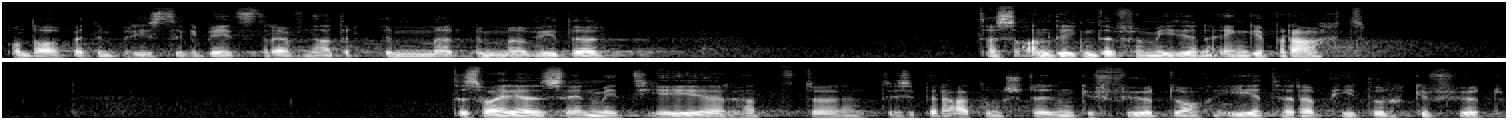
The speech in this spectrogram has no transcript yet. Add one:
und auch bei den Priestergebetstreffen, hat er immer, immer wieder das Anliegen der Familien eingebracht. Das war ja sein Metier. Er hat diese Beratungsstellen geführt, auch Ehetherapie durchgeführt.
